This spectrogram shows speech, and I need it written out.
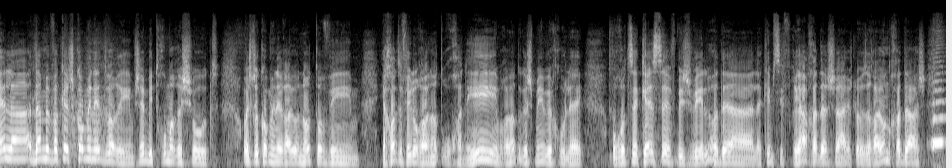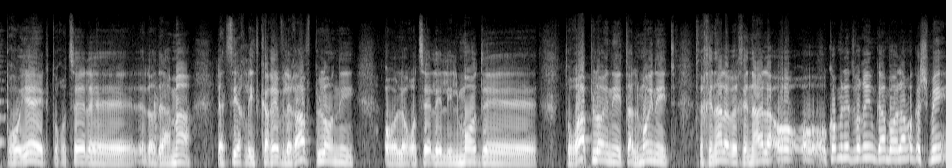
אלא אדם מבקש כל מיני דברים שהם בתחום הרשות, או יש לו כל מיני רעיונות טובים, יכול להיות אפילו רעיונות רוחניים, רעיונות גשמיים וכולי. הוא רוצה כסף בשביל, לא יודע, להקים ספרייה חדשה, יש לו איזה רעיון חדש, פרויקט, הוא רוצה, ל, לא יודע מה, להצליח להתקרב לרב פלוני, או לא רוצה ל, ללמוד אה, תורה פלונית, אלמוינית, וכן הלאה וכן הלאה, או, או, או כל מיני דברים גם בעולם הגשמי.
